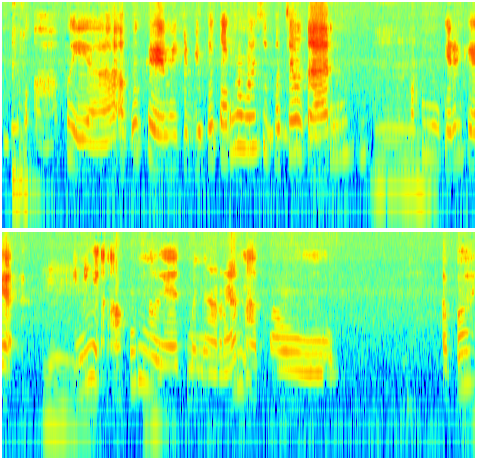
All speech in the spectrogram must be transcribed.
itu apa ya? Aku kayak mikir gitu karena masih kecil kan. Hmm, aku mikirnya kayak iya, iya. ini aku ngelihat beneran atau apa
